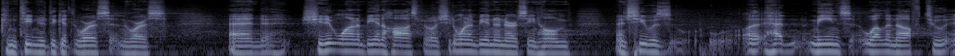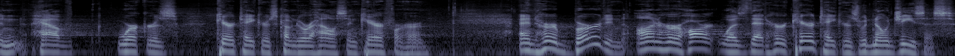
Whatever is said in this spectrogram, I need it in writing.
continued to get worse and worse. And she didn't want to be in a hospital, she didn't want to be in a nursing home, and she was, uh, had means well enough to in, have workers, caretakers come to her house and care for her. And her burden on her heart was that her caretakers would know Jesus.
